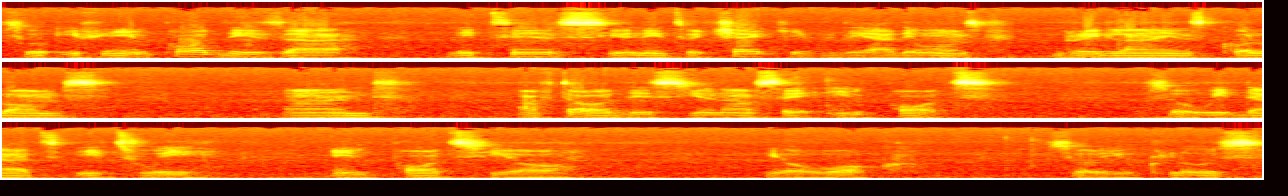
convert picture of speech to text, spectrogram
So if you import these are the things you need to check if they are the ones grid lines columns and after all this you now say import. So with that it will import your your work so you close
